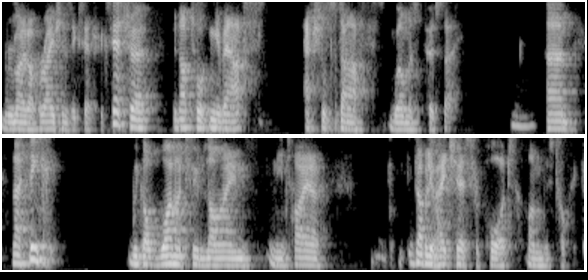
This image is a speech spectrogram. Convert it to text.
remote operations, etc., etc. We're not talking about actual staff wellness per se. Mm-hmm. Um, and I think we got one or two lines in the entire WHS report on this topic.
